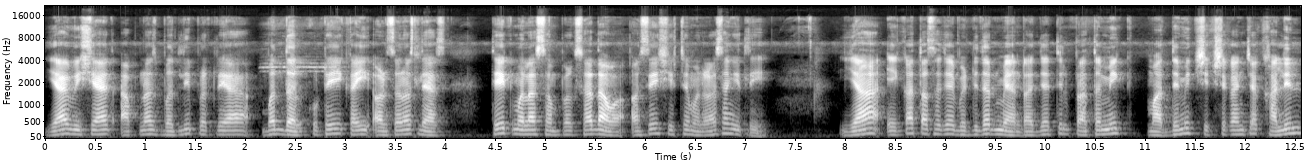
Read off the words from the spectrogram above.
या विषयात आपणास बदली प्रक्रियाबद्दल कुठेही काही अडचण असल्यास थेट मला संपर्क साधावा असे शिष्टमंडळाला सांगितले. या एका तासाच्या भेटीदरम्यान राज्यातील प्राथमिक माध्यमिक शिक्षकांच्या खालील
